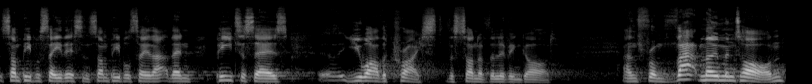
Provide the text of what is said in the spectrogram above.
Some people say this and some people say that. Then Peter says, You are the Christ, the Son of the living God. And from that moment on,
